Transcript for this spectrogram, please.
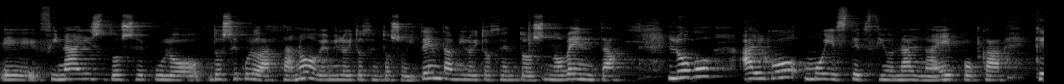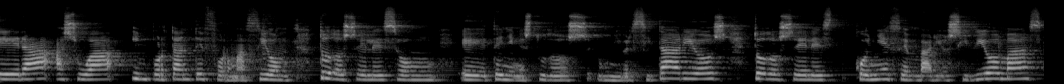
eh, finais do século do século XIX, 1880, 1890. Logo algo moi excepcional na época, que era a súa importante formación. Todos eles son eh, teñen estudos universitarios, todos eles coñecen varios idiomas,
